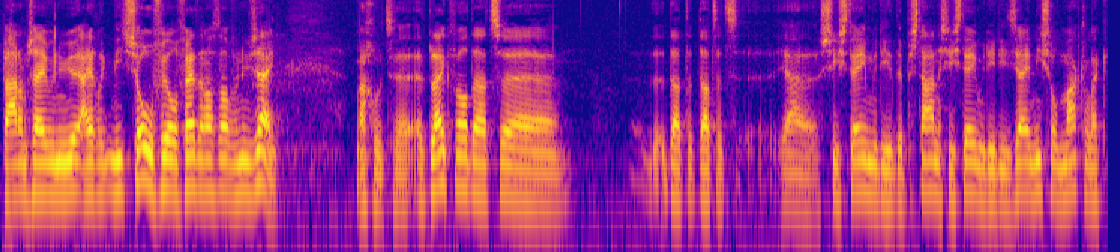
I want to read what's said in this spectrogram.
waarom zijn we nu eigenlijk niet zoveel verder als dat we nu zijn. Maar goed, het blijkt wel dat, dat, dat het ja, systemen, die, de bestaande systemen die, die zijn, niet zo makkelijk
